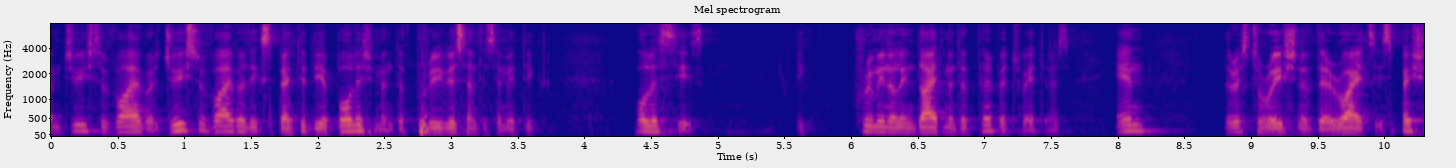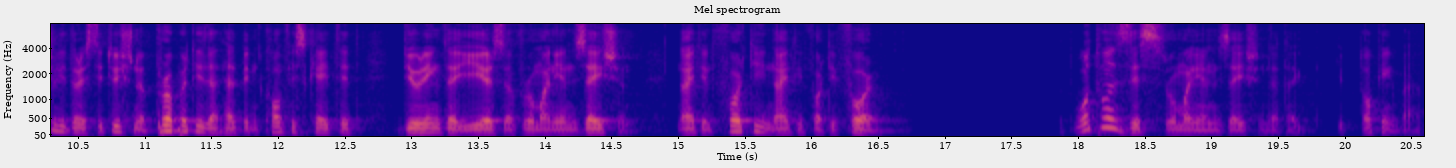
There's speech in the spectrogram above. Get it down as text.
um, Jewish survivors, Jewish survivors expected the abolishment of previous anti-Semitic policies, the criminal indictment of perpetrators, and the restoration of their rights, especially the restitution of property that had been confiscated during the years of Romanianization, 1940, 1944. But what was this Romanianization that I keep talking about?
